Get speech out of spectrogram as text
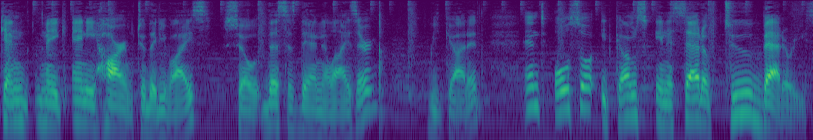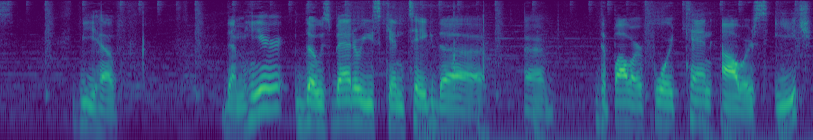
can make any harm to the device. So this is the analyzer. We got it. And also it comes in a set of two batteries. We have them here. Those batteries can take the uh, the power for 10 hours each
